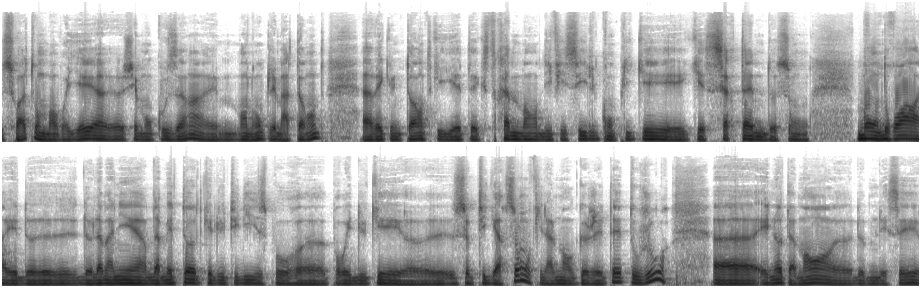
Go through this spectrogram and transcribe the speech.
soit on m'envoyait chez mon cousin, et mon oncle et ma tante, avec une tante qui est extrêmement difficile, compliquée et qui est certaine de son bon droit et de, de la manière, de la méthode qu'elle utilise pour euh, pour éduquer euh, ce petit garçon finalement que j'étais toujours, euh, et notamment de me laisser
